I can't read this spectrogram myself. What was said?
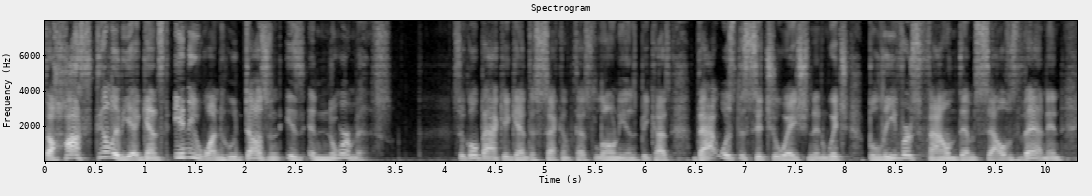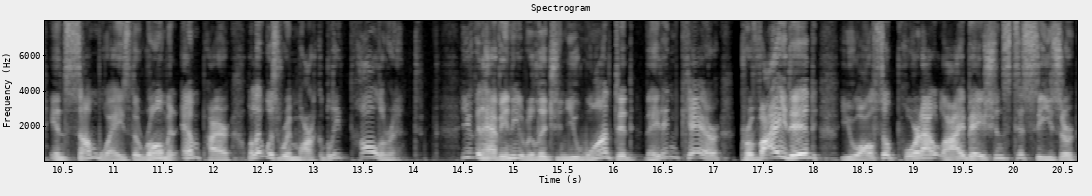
The hostility against anyone who doesn't is enormous. So go back again to Second Thessalonians because that was the situation in which believers found themselves then. In, in some ways, the Roman Empire, well, it was remarkably tolerant. You could have any religion you wanted, they didn't care, provided you also poured out libations to Caesar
